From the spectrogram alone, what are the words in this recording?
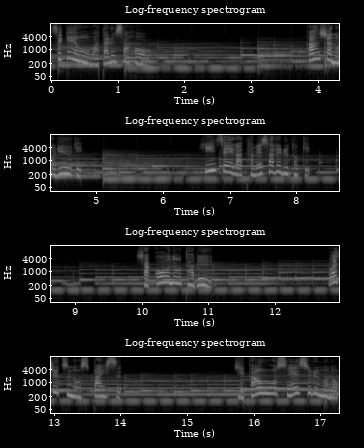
世間を渡る作法。感謝の流儀。品性が試される時。社交のタブー。話術のスパイス。時間を制する者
